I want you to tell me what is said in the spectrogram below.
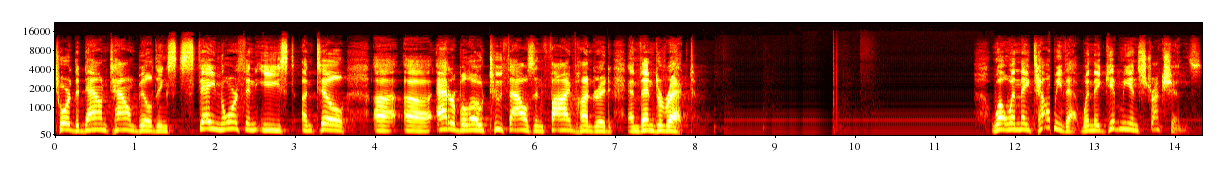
toward the downtown buildings, stay north and east until uh, uh, at or below 2,500, and then direct. Well, when they tell me that, when they give me instructions,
